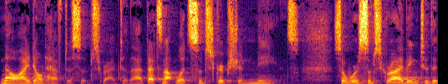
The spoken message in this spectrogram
No, I don't have to subscribe to that. That's not what subscription means. So we're subscribing to the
